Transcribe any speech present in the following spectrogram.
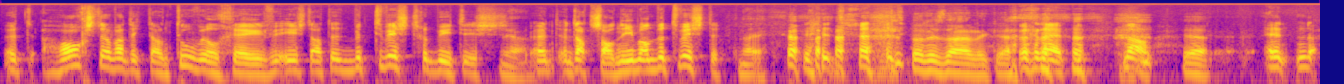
Het hoogste wat ik dan toe wil geven is dat het betwist gebied is. Ja. En, en dat zal niemand betwisten. Nee, dat is duidelijk. Ja. Begrijp je? Nou, Ja. en, nou,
